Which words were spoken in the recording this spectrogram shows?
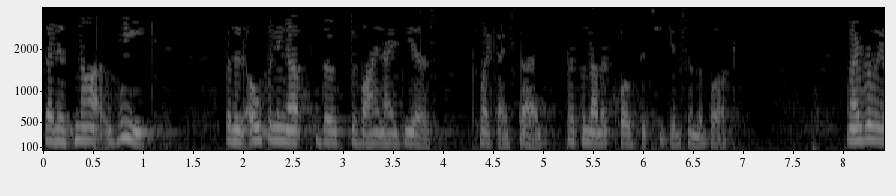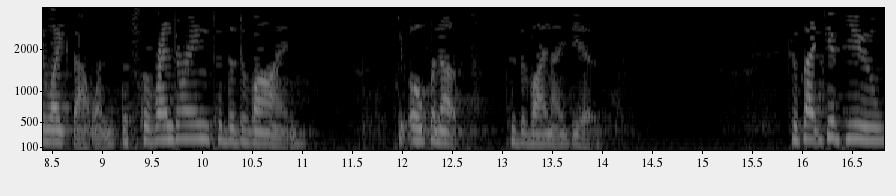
that is not weak, but an opening up to those divine ideas, like I said. That's another quote that she gives in the book. And I really like that one. The surrendering to the divine, to open up to divine ideas. Because that gives you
